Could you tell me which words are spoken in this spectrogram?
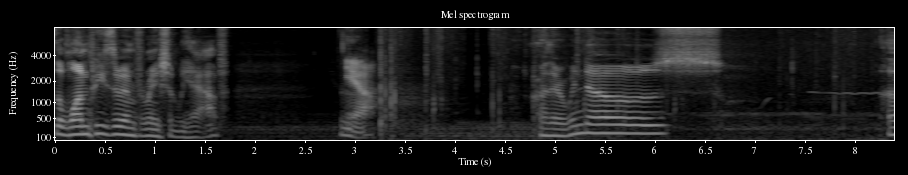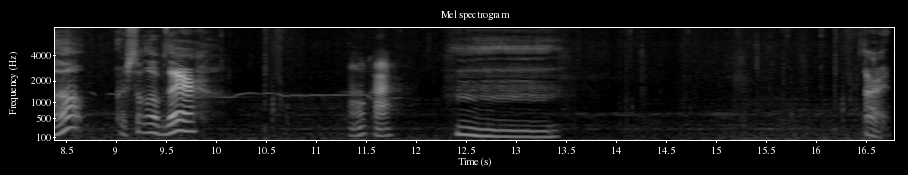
it's the one piece of information we have. Yeah. Are there windows? Oh, there's something up there. Okay. Hmm. All right.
